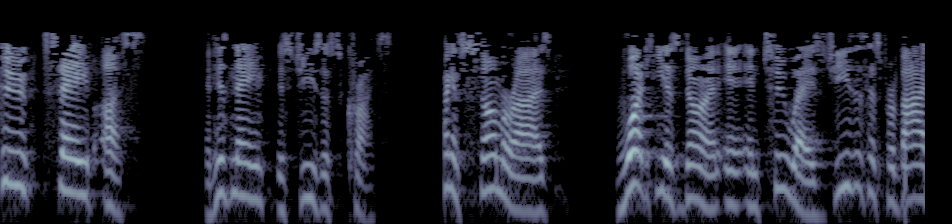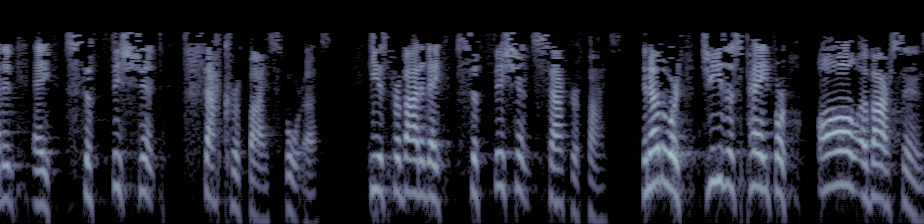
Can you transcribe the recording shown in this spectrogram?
to save us. And his name is Jesus Christ. If I can summarize what he has done in, in two ways. Jesus has provided a sufficient sacrifice for us. He has provided a sufficient sacrifice. In other words, Jesus paid for all of our sins.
